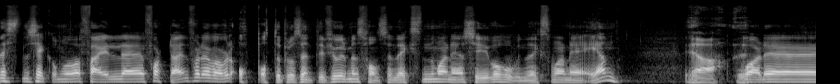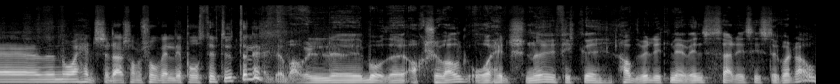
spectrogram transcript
nesten sjekke om det var feil uh, fortegn. For det var vel opp 8% i fjor, mens fondsindeksen var ned 7 og hovedindeksen var ned 1. Ja, det, Var det noe hedger der som slo veldig positivt ut, eller? det var vel eh, både aksjevalg og hedgene. Vi fikk, hadde vel litt medvind, særlig i siste kvartal.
